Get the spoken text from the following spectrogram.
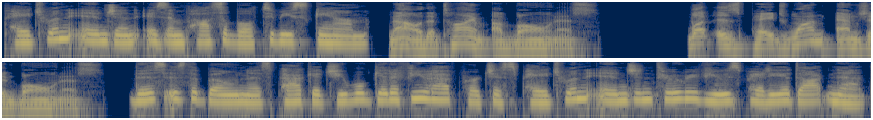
Page 1 Engine is impossible to be scam. Now the time of bonus. What is page 1 engine bonus? This is the bonus package you will get if you have purchased Page 1 Engine through reviewspedia.net.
